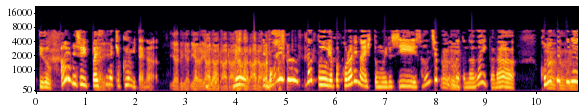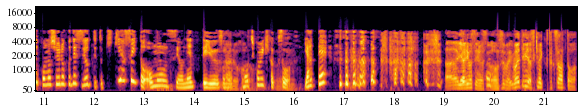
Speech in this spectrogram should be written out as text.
っていう、あるでしょ？いっぱい好きな曲みたいな。やる、やる、やる、あるあるあるあるあるあるある。でライブだと、やっぱ来られない人もいるし、30分だと長いから、この曲でこの収録ですよって言うと聞きやすいと思うんすよねっていう、その持ち込み企画、そう。やってあやりますやります。あそういえば言われてみれば好きな曲たくさんあったわ。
